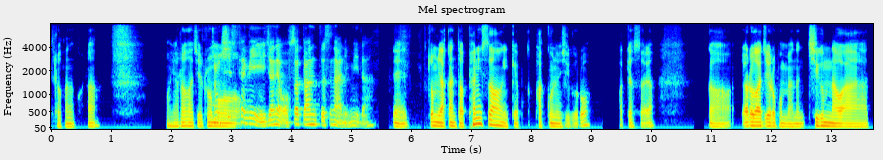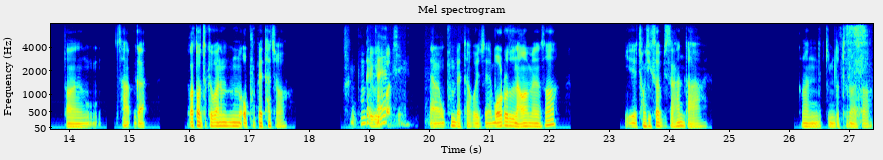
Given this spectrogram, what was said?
들어가는 거라 어, 여러 가지로 보정 뭐 시스템이 이전에 없었다는 뜻은 아닙니다. 네, 좀 약간 더 편의성 있게 바꾸는 식으로 바뀌었어요. 그러니까 여러 가지로 보면은 지금 나왔던 사, 그러니까 이것도 어떻게 보면 open beta죠. open beta였지. 그냥 open beta고 이제 워로드 나오면서 이제 정식 서비스 한다 그런 느낌도 들어서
